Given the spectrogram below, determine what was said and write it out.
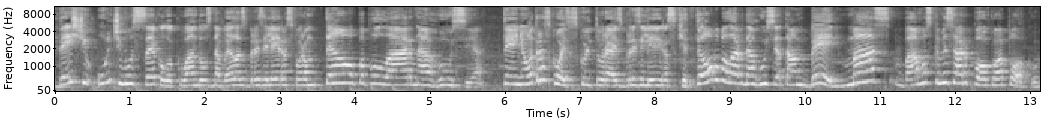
Desde o último século, quando as novelas brasileiras foram tão popular na Rússia. Tem outras coisas culturais brasileiras que é tão popular na Rússia também, mas vamos começar pouco a pouco.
